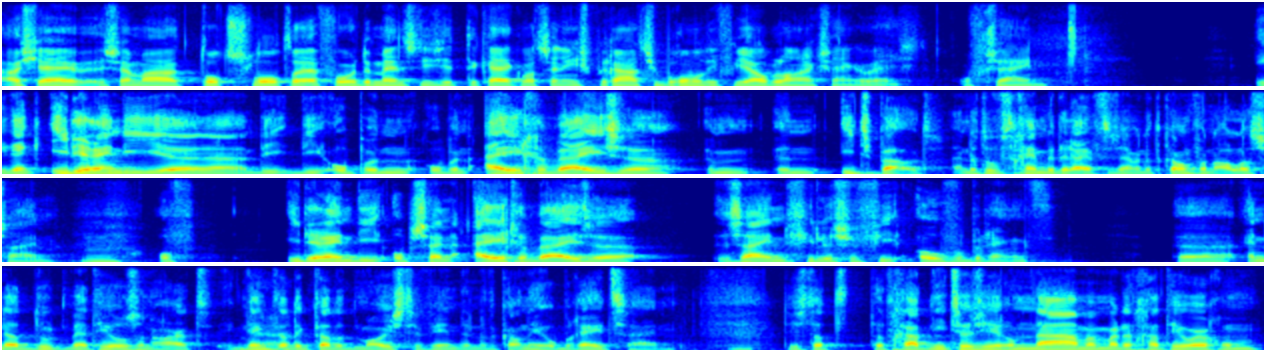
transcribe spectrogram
als jij, zeg maar, tot slot, hè, voor de mensen die zitten te kijken, wat zijn inspiratiebronnen die voor jou belangrijk zijn geweest? Of zijn? ik denk iedereen die, uh, die, die op, een, op een eigen wijze een, een iets bouwt. En dat hoeft geen bedrijf te zijn, maar dat kan van alles zijn. Mm. Of iedereen die op zijn eigen wijze zijn filosofie overbrengt. Uh, en dat doet met heel zijn hart. Ik denk dat ik dat het mooiste vind en dat kan heel breed zijn. Dus dat, dat gaat niet zozeer om namen, maar dat gaat heel erg om,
